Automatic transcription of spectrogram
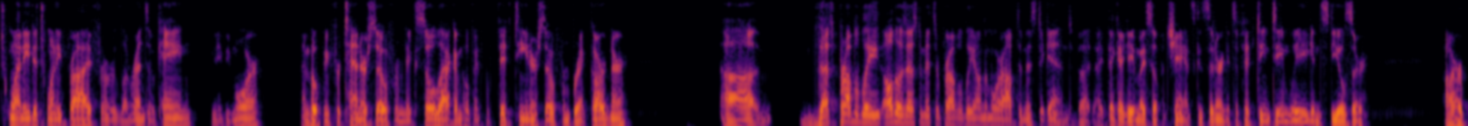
20 to 25 for Lorenzo Cain, maybe more. I'm hoping for 10 or so from Nick Solak. I'm hoping for 15 or so from Brett Gardner. Uh, that's probably all those estimates are probably on the more optimistic end, but I think I gave myself a chance considering it's a 15 team league and steals are are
